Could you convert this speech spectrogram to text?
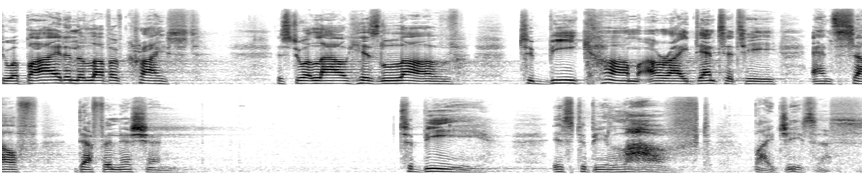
To abide in the love of Christ is to allow His love to become our identity and self definition. To be is to be loved by Jesus.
